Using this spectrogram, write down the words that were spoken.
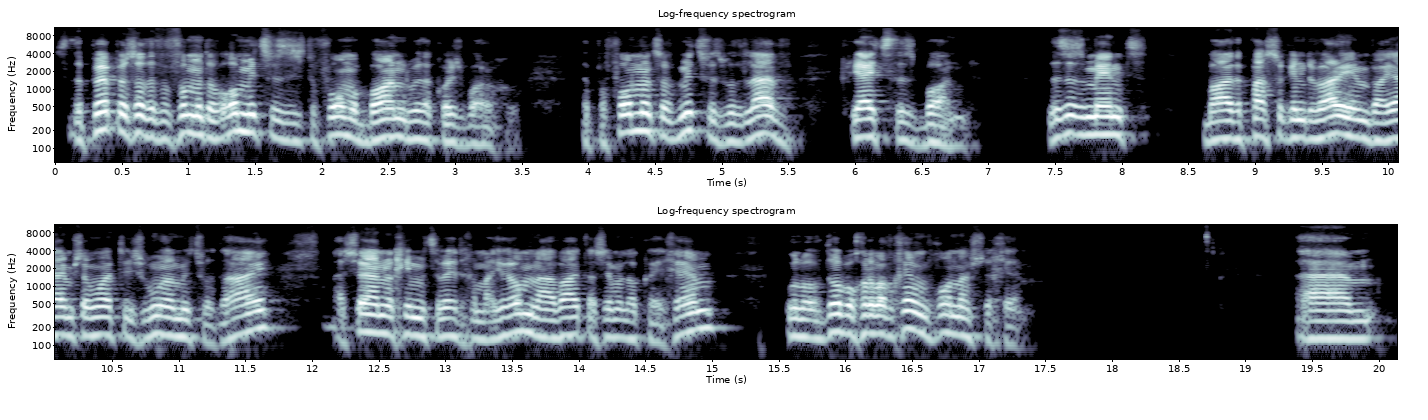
So the purpose of the fulfillment of all mitzvahs is to form a bond with Hakadosh Baruch Hu. The performance of mitzvahs with love creates this bond. This is meant by the pasuk in Devarim, "Vayayim Shemot Tishmu Mitzvotai, Asher Anochi Mitzvaytchem Hayom, La'avat Hashem Elokeichem, Ulovdo B'chol Avavchem V'chol Nafshechem." Um,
